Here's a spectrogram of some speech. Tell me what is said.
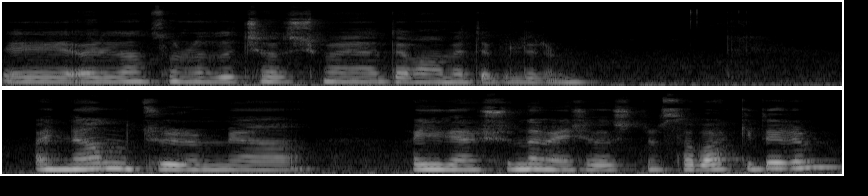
e, öğleden sonra da çalışmaya devam edebilirim. Ay ne anlatıyorum ya. Hayır yani şunu demeye çalıştım. Sabah giderim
